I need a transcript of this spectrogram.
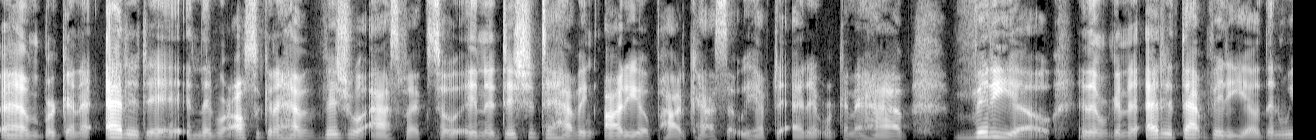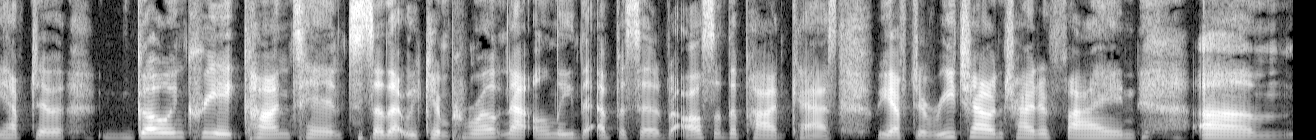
um, we're going to edit it and then we're also going to have a visual aspect. So in addition to having audio podcasts that we have to edit we're going to have video and then we're going to edit that video. Then we have to go and create content so that we can promote not only the episode but also the podcast. We have to reach out and try to find um,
